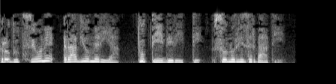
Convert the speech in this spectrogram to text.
Produzione Radio Maria. Tutti i diritti sono riservati.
